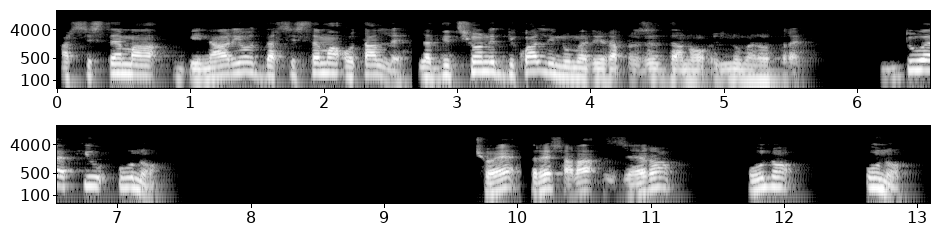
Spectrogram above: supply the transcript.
al sistema binario dal sistema otale. L'addizione di quali numeri rappresentano il numero 3? 2 più 1. Cioè 3 sarà 0, 1, 1.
